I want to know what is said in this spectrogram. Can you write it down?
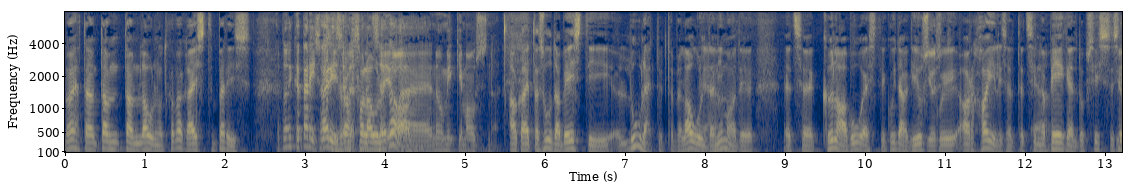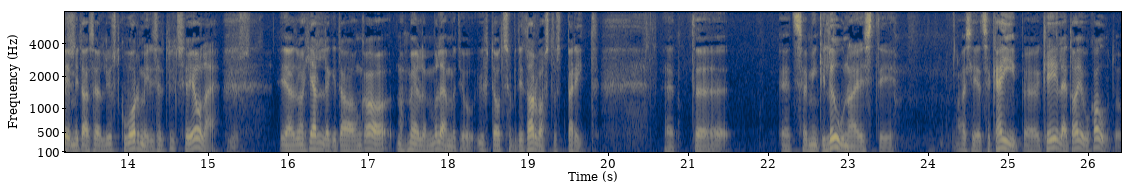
nojah, ta, ta on, ta on laulnud ka väga hästi, päris ta on ikka päris, päris rahvalaule ka. no Mickey Mouse, noh. aga et ta suudab eesti luulet, ütleme, laulda ja. niimoodi, et see kõlab uuesti kuidagi justkui just. arhailiselt, et sinna ja. peegeldub sisse see, mida seal justkui vormiliselt üldse ei ole. ja noh, jällegi ta on ka, noh, me oleme mõlemad ju ühte otsapidi Tarvastust pärit. et, et see mingi Lõuna-Eesti asi, et see käib äh, keeletaju kaudu,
